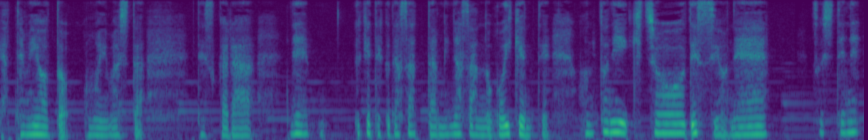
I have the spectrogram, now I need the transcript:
やってみようと思いました。ですからね受けてくださった皆さんのご意見って本当に貴重ですよね。そしてね、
